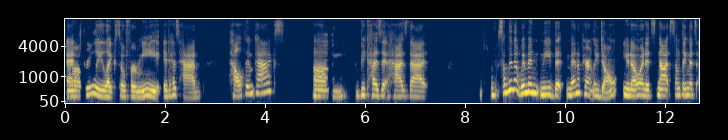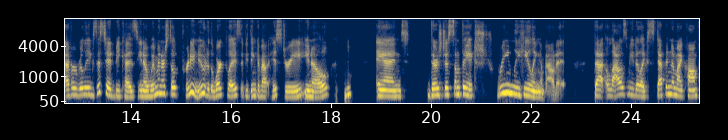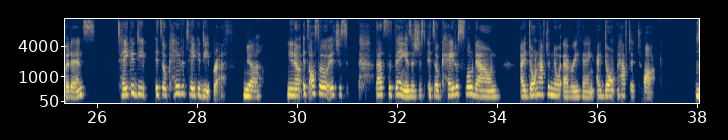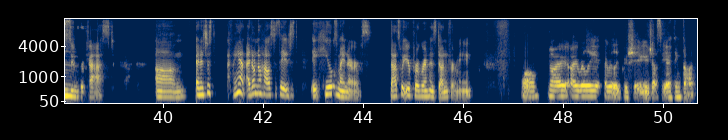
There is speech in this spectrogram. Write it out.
And wow. truly like so for me it has had health impacts um, because it has that something that women need that men apparently don't, you know, and it's not something that's ever really existed because, you know, women are still pretty new to the workplace if you think about history, you know. Mm-hmm. And there's just something extremely healing about it that allows me to like step into my confidence, take a deep it's okay to take a deep breath. Yeah. You know, it's also it's just that's the thing is it's just it's okay to slow down. I don't have to know everything. I don't have to talk mm. super fast. Um, and it's just, man, I don't know how else to say it. it just it heals my nerves. That's what your program has done for me. Well, no, I, I really, I really appreciate you, Jessie. I think that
